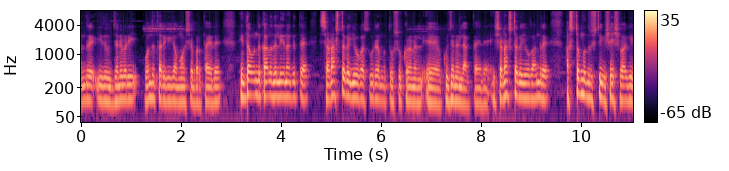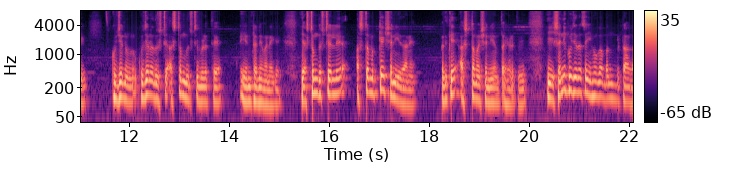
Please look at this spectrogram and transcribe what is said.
ಅಂದರೆ ಇದು ಜನವರಿ ಒಂದು ತಾರೀಕಿಗೆ ಅಮಾವಾಸ್ಯೆ ಬರ್ತಾ ಇದೆ. ಇಂಥ ಒಂದು ಕಾಲದಲ್ಲಿ ಏನಾಗುತ್ತೆ? ಷಡಾಷ್ಟಕ ಯೋಗ ಸೂರ್ಯ ಮತ್ತು ಶುಕ್ರನಲ್ಲಿ ಕುಜನಲ್ಲಿ ಆಗ್ತಾ ಇದೆ. ಈ ಷಡಾಷ್ಟಕ ಯೋಗ ಅಂದರೆ ಅಷ್ಟಮ ದೃಷ್ಟಿ ವಿಶೇಷವಾಗಿ ಕುಜನು, ಕುಜನ ದೃಷ್ಟಿ ಅಷ್ಟಮ ದೃಷ್ಟಿ ಬೀಳುತ್ತೆ. ಎಂಟನೇ ಮನೆಗೆ. ಅಷ್ಟಮ ದೃಷ್ಟಿಯಲ್ಲಿ ಅಷ್ಟಮಕ್ಕೆ ಶನಿ ಇದ್ದಾನೆ. ಅದಕ್ಕೆ ಅಷ್ಟಮ ಶನಿ ಅಂತ ಹೇಳ್ತೀವಿ. ಈ ಶನಿ ಕುಜರ ಸಂಯೋಗ ಬಂದುಬಿಟ್ಟಾಗ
